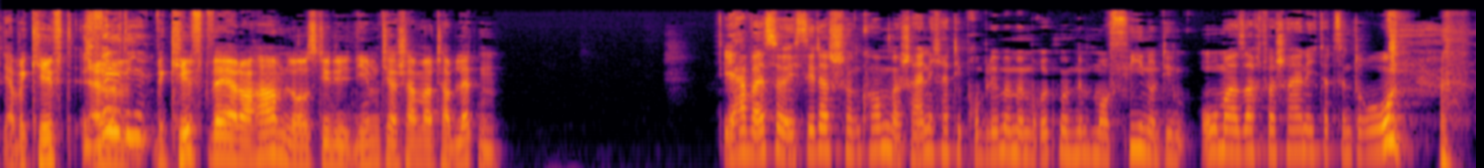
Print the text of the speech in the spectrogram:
Ja, bekifft, Ich will äh, bekifft wäre ja noch harmlos. Die, die, die nimmt ja scheinbar Tabletten. Ja, weißt du, ich sehe das schon kommen. Wahrscheinlich hat die Probleme mit dem Rücken und nimmt Morphin und die Oma sagt wahrscheinlich, das sind Drogen.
